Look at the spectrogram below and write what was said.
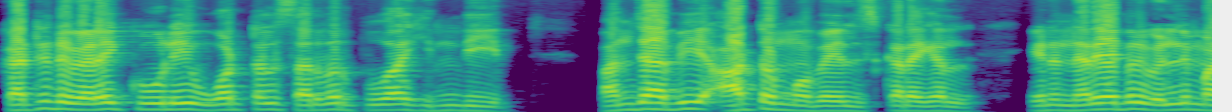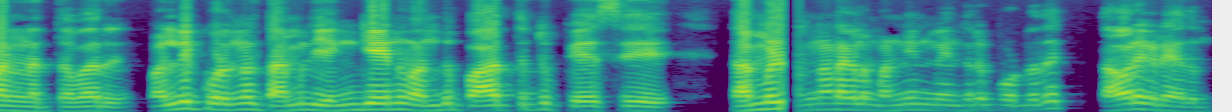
கட்டிட வேலை கூலி ஹோட்டல் சர்வர் பூரா ஹிந்தி. பஞ்சாபி ஆட்டோமொபைல்ஸ் கடைகள். என நிறைய பேர் வெள்ளி மாநிலத்தவர். பள்ளிக்கூடங்கள் தமிழ் எங்கேன்னு வந்து பார்த்துட்டு பேசு. தமிழ் கர்நாடகாவில் மண்ணின் மைந்தர் போன்றது தவறு கிடையாது.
